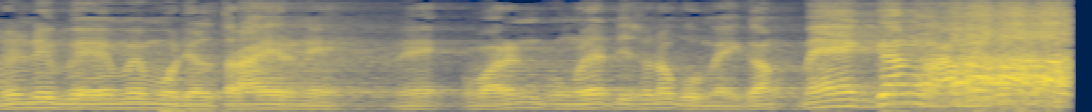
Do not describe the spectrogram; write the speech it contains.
Ini BMW model terakhir nih. Nih, kemarin gue ngeliat di sana gue megang. Megang ramai banget.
